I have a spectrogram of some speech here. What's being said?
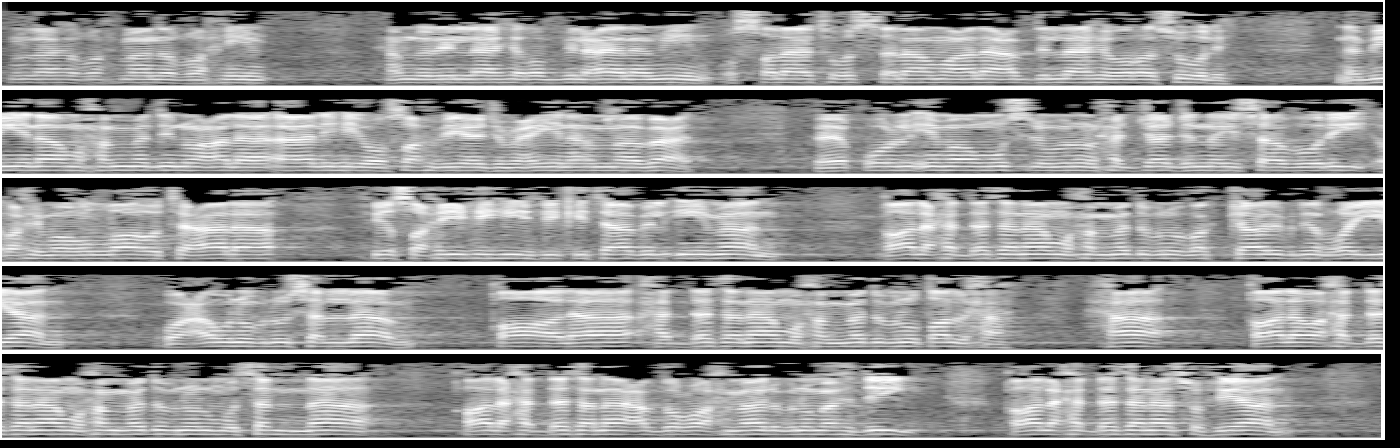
بسم الله الرحمن الرحيم. الحمد لله رب العالمين والصلاة والسلام على عبد الله ورسوله نبينا محمد وعلى آله وصحبه أجمعين أما بعد. فيقول الإمام مسلم بن الحجاج النيسابوري رحمه الله تعالى في صحيحه في كتاب الإيمان قال حدثنا محمد بن بكار بن الريان وعون بن سلام قال حدثنا محمد بن طلحة حاء قال وحدثنا محمد بن المثنى قال حدثنا عبد الرحمن بن مهدي قال حدثنا سفيان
